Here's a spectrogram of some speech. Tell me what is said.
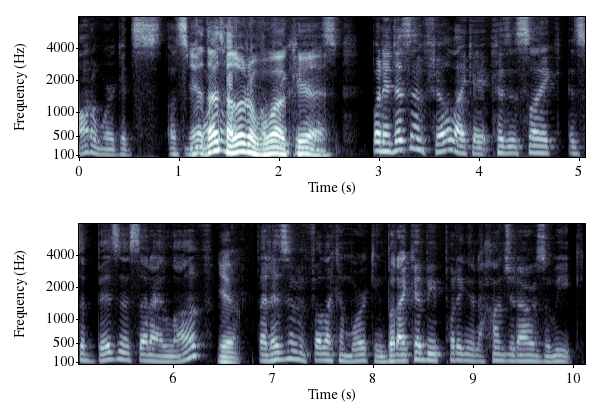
lot of work. It's, it's Yeah, that's a lot of work, yeah. But it doesn't feel like it because it's like it's a business that I love. Yeah. That doesn't even feel like I'm working. But I could be putting in hundred hours a week.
